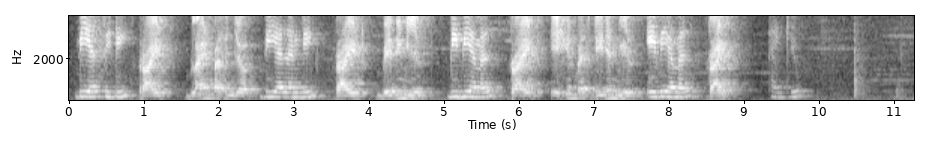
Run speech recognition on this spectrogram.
BSCT, right, blind passenger, BLND, right, baby meal, BBML, right, Asian vegetarian meal, AVML. right. Thank you.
